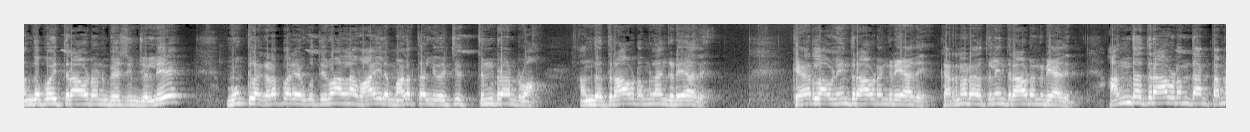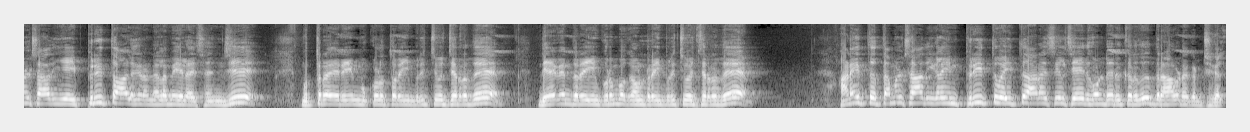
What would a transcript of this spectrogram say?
அங்கே போய் திராவிடம்னு பேசுன்னு சொல்லி மூக்கில் கடப்பாறையை குத்திடுவான் இல்லை வாயில் மழை தள்ளி வச்சு தின்றான்றான் அங்கே திராவிடம்லாம் கிடையாது. கேரளாவிலையும் திராவிடம் கிடையாது. கர்நாடகத்துலேயும் திராவிடம் கிடையாது. அந்த திராவிடம் தான் தமிழ் சாதியை பிரித்தாளுகிற நிலைமையில் செஞ்சு முத்திரையரையும் முக்குளத்துறையும் பிரித்து வச்சிடுறது தேவேந்திரையும் குடும்ப கவுண்டரையும் பிரித்து வச்சிடுறது. அனைத்து தமிழ் சாதிகளையும் பிரித்து வைத்து அரசியல் செய்து கொண்டு இருக்கிறது திராவிட கட்சிகள்.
